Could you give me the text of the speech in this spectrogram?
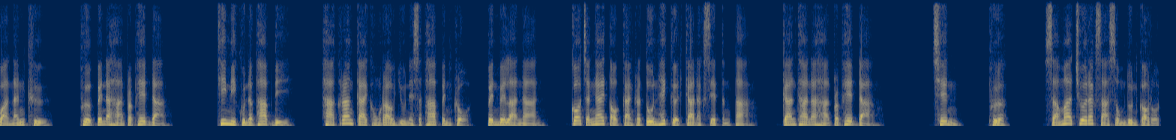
กว่านั้นคือ เผือกเป็นอาหารประเภทด่าง ที่มีคุณภาพดี หากร่างกายของเราอยู่ในสภาพเป็นโกรธ เป็นเวลานาน ก็จะง่ายต่อการกระตุ้นให้เกิดการอักเสบต่างๆ การทานอาหารประเภทด่าง เช่น เผือก สามารถช่วยรักษาสมดุลกรด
